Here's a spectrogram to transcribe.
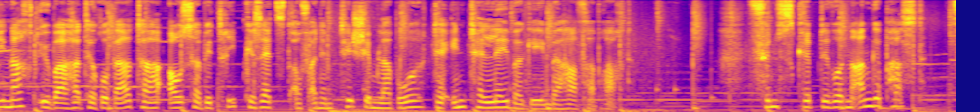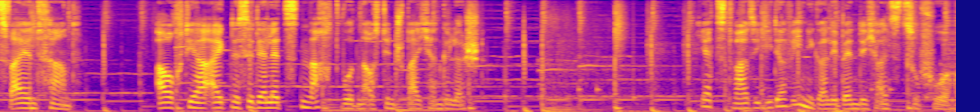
Die Nacht über hatte Roberta außer Betrieb gesetzt auf einem Tisch im Labor der Intel Labor GmbH verbracht. Fünf Skripte wurden angepasst, zwei entfernt. Auch die Ereignisse der letzten Nacht wurden aus den Speichern gelöscht. Jetzt war sie wieder weniger lebendig als zuvor.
